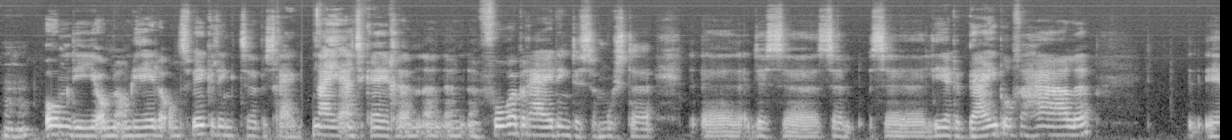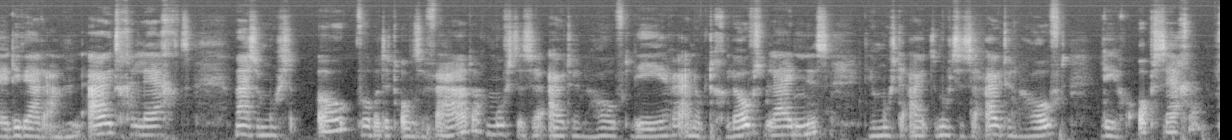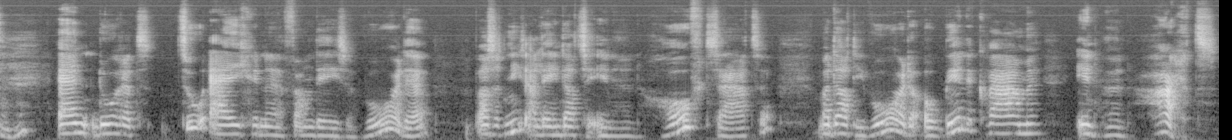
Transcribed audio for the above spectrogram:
Mhm. om die, om, om die hele ontwikkeling te beschrijven. Nou ja, en ze kregen een, een, een, een voorbereiding, dus ze moesten, eh, dus eh, ze, ze leerden bijbelverhalen, Eh, die werden aan hen uitgelegd, maar ze moesten ook, bijvoorbeeld het Onze Vader, moesten ze uit hun hoofd leren, en ook de geloofsbelijdenis, die moesten, uit, moesten ze uit hun hoofd leren opzeggen. Mhm. En door het toe-eigenen van deze woorden was het niet alleen dat ze in hun hoofd zaten, maar dat die woorden ook binnenkwamen in hun hart.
